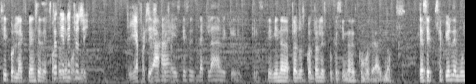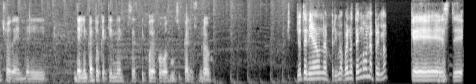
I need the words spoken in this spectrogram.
sí, por la experiencia de Está bien hecho, sí. Sí, ya Sí, fuerza. ajá, es que esa es la clave, que, que esté bien adaptados los controles, porque si no es como de, ay, no, ya se, se pierde mucho de- del, del encanto que tiene pues, este tipo de juegos musicales luego. Yo tenía una prima, bueno, tengo una prima que este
